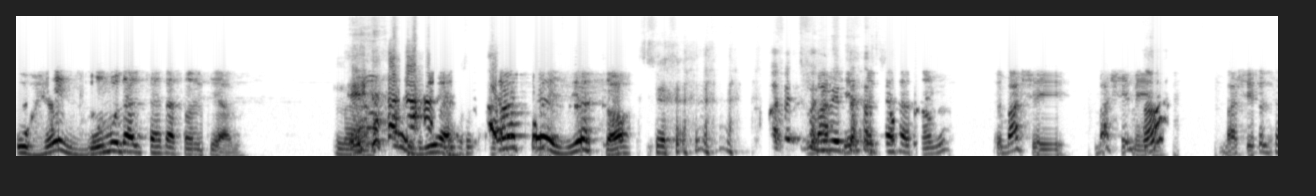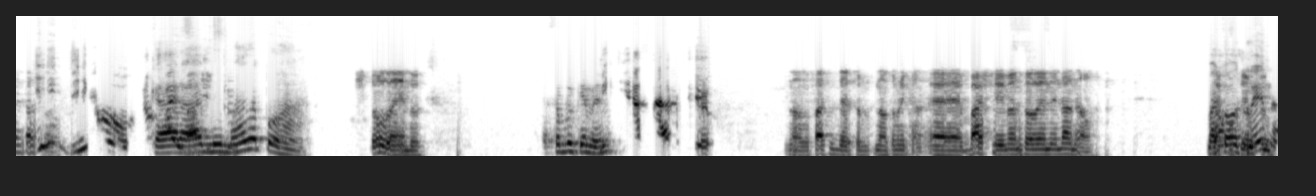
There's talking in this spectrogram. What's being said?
o resumo da dissertação de Tiago? Não. É uma poesia, é uma poesia só. Eu baixei essa dissertação. viu? Eu baixei. Baixei mesmo. Hã? Baixei essa Que dissertação. ridículo. Caralho, me manda, porra. Estou lendo. É sobre o que mesmo? Mentira, sério, tio. Não, não faço ideia. sobre- Não, tô brincando. É, baixei, mas não tô lendo ainda não. Mas qual porque o eu- Lembra?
